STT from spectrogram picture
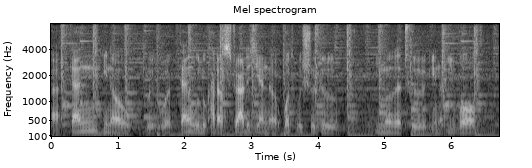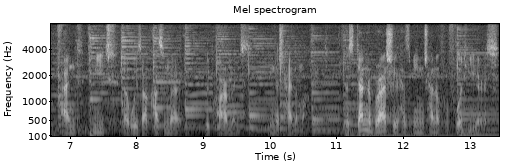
Uh, then you know we, we, then we look at our strategy and uh, what we should do in order to you know evolve and meet uh, with our customer requirements in the China market. The Standard & has been in China for 40 years.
